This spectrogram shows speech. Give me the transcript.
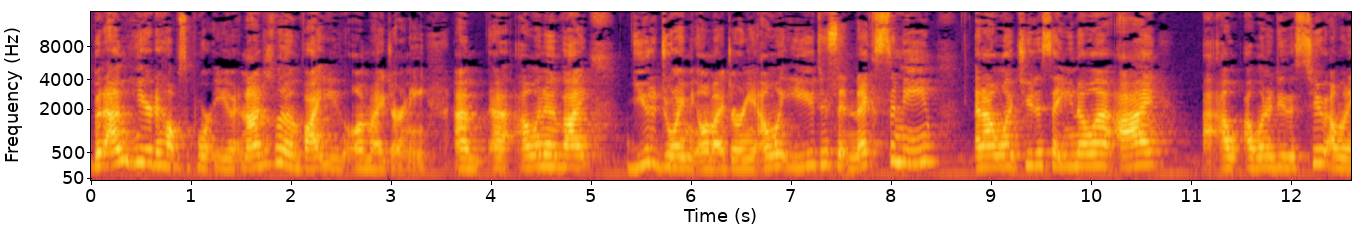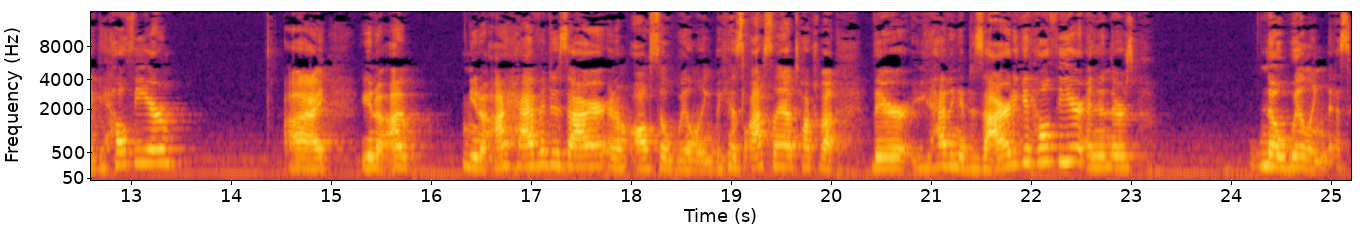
But I'm here to help support you. And I just want to invite you on my journey. Um, I, I want to invite you to join me on my journey. I want you to sit next to me and I want you to say, you know what? I, I, I want to do this too. I want to get healthier. I, you know, I'm, you know, I have a desire and I'm also willing because last night I talked about there you having a desire to get healthier and then there's no willingness.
